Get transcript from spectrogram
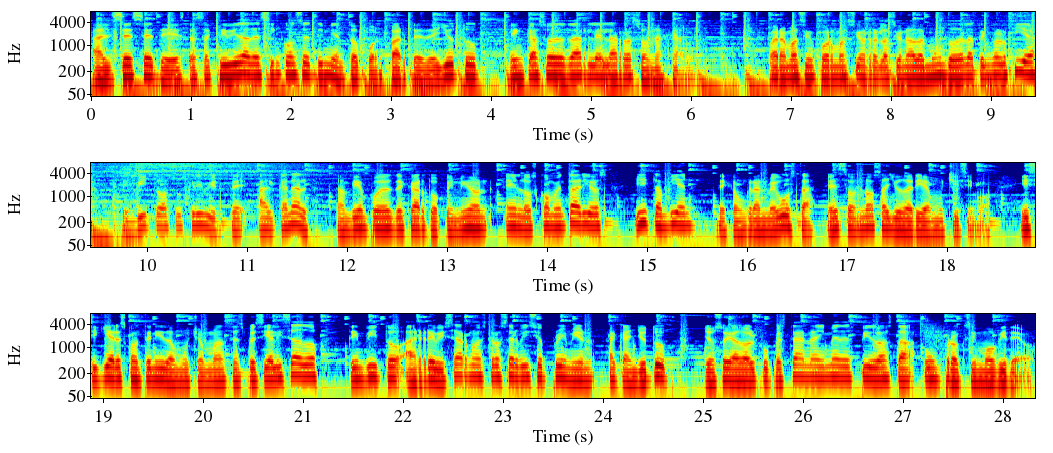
al cese de estas actividades sin consentimiento por parte de YouTube en caso de darle la razón a Hanf. Para más información relacionada al mundo de la tecnología, te invito a suscribirte al canal. También puedes dejar tu opinión en los comentarios y también deja un gran me gusta, eso nos ayudaría muchísimo. Y si quieres contenido mucho más especializado, te invito a revisar nuestro servicio premium acá en YouTube. Yo soy Adolfo Pestana y me despido hasta un próximo video.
